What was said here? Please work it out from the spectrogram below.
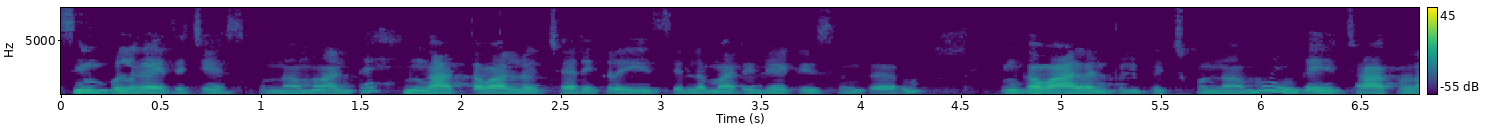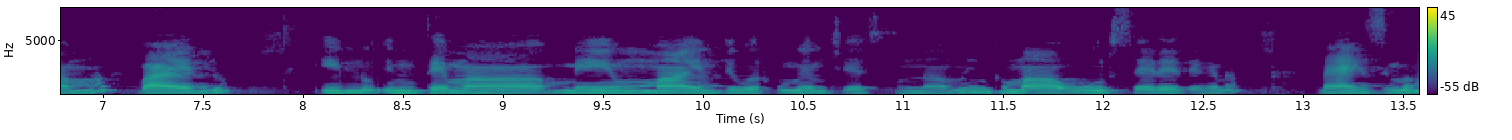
సింపుల్గా అయితే చేసుకున్నాము. అంటే ఇంకా అత్త వాళ్ళు వచ్చారు. ఇక్కడ ఈసీలో మా రిలేటివ్స్ ఉంటారు. ఇంకా వాళ్ళని పిలిపించుకున్నాము. ఇంకా ఈ చాకలమ్మ బాయళ్ళు ఇల్లు ఇంతే మా మేము మా ఇంటి వరకు మేము చేసుకున్నాము. ఇంకా మా ఊరు సైడ్ అయితే కనుక మ్యాక్సిమం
